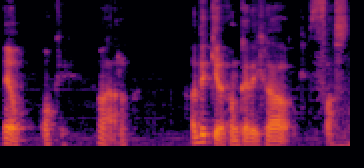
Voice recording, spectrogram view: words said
Jó, oké. Várok. Addig kirakom kerékre a faszt.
